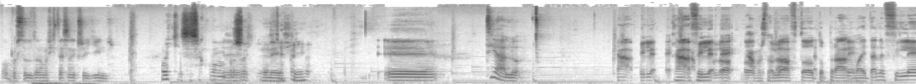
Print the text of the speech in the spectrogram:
όπως το λέω τώρα μας κοιτάς σαν εξωγήινος. Όχι, σας ακούω με προσοχή. Ναι, ισχύει. Ε, τι άλλο; Κα- Φίλε, ε, Κα- Φίλε, αποστολό, ε, αυτό- αποστολό αυτό το πράγμα ήταν φίλε.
